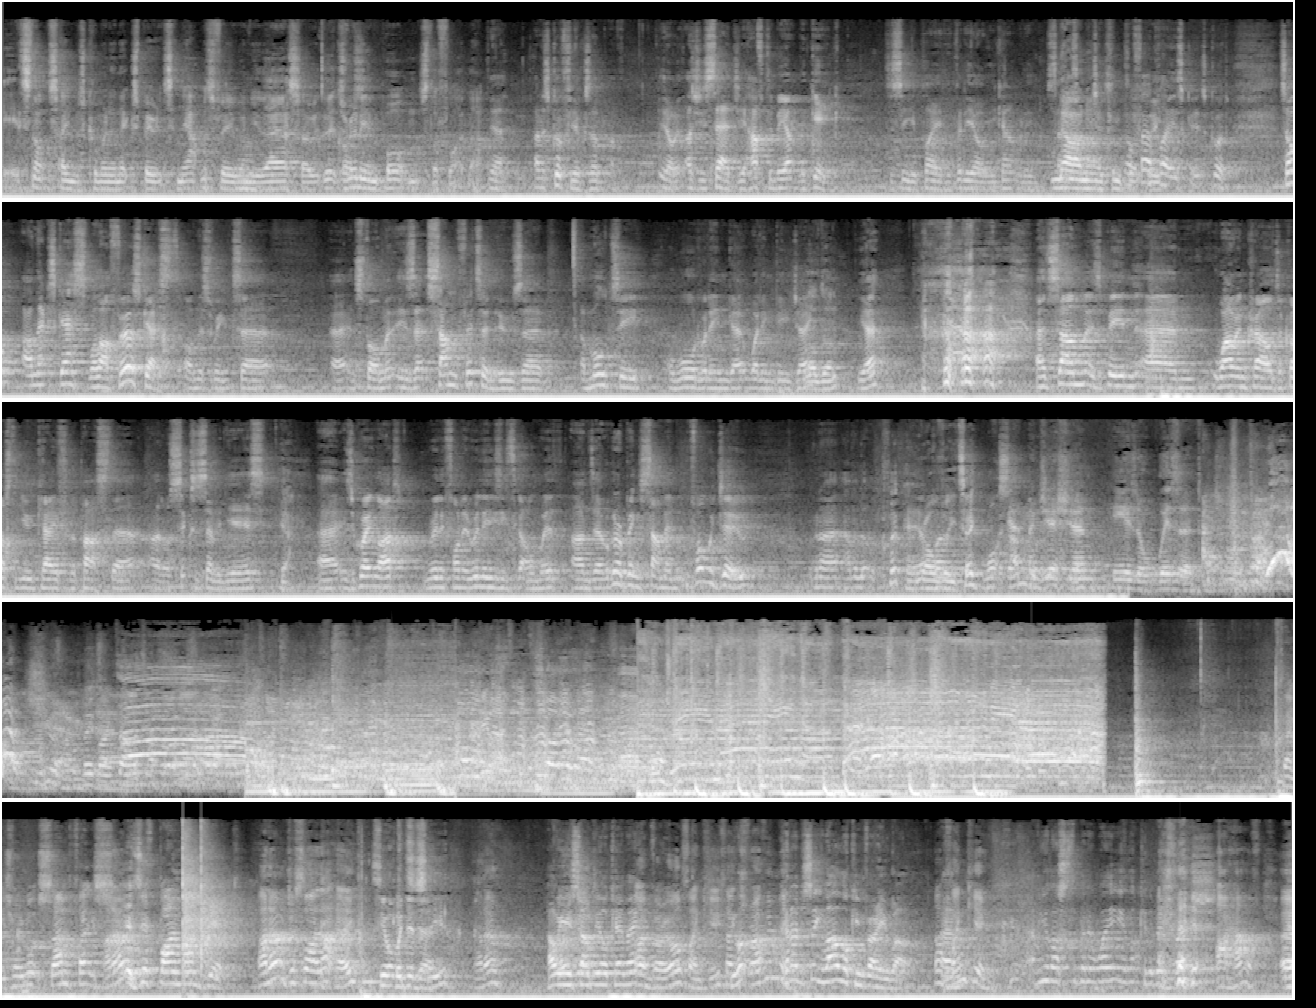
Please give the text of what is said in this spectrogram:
It's not the same as coming and experiencing the atmosphere when you're there, so it's really important stuff like that. Yeah, and it's good for you because, you know, as you said, you have to be at the gig to see you play the video. You can't really. No, no, completely. fair play. It's, it's good. So our next guest, well, our first guest on this week's uh, uh, instalment is uh, Sam Fitton, who's uh, a multi-award-winning uh, wedding DJ. Well done. Yeah. and Sam has been um, wowing crowds across the UK for the past, uh, I don't know, six or seven years. Yeah. Uh, he's a great lad, really funny, really easy to get on with. And uh, we're going to bring Sam in. But before we do, we're going to have a little clip here. Roll about VT. What That Sam does. magician, he is a wizard. Thanks very much, Sam. Thanks. I. As if by magic. I know, just like that, eh? See what we Good did to there. see you. I know. How are you? You okay, mate? I'm very well, thank you. Thanks You for having me. Can I just say you are looking very well? Oh, Um, thank you. Have you lost a bit of weight? You're looking a bit fresh. I have. Yeah.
